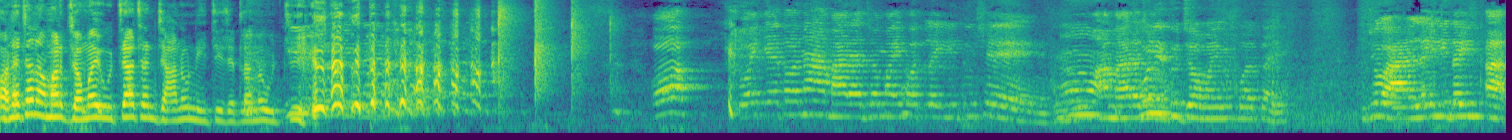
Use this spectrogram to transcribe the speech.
અને છે ને અમાર જમાઈ ઊંચા છે ને જાનું નીચી છે એટલે અમે ઊંચી ઓ, કોઈ કહેતો ના મારા જમાઈ હોત લઈ લીધું છે હું આ મારા જમાઈ- જો આ લઈ લીધા આ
